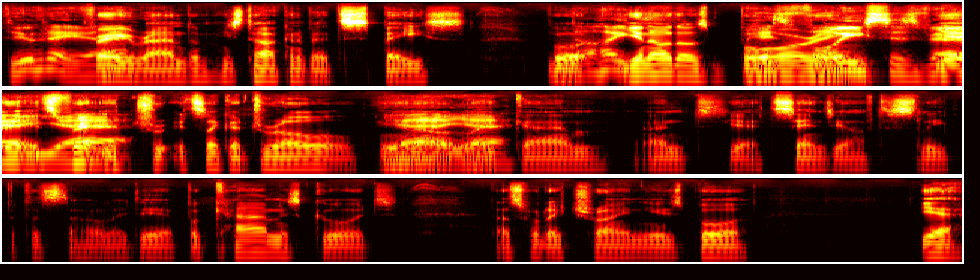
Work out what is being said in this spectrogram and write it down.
Do they? Yeah. Very random. He's talking about space. But nice. you know those boring. His voice is very. Yeah, it's yeah. very. It's like a droll. You yeah, know, yeah. like um, and yeah, it sends you off to sleep. But that's the whole idea. But calm is good. That's what I try and use. But yeah,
